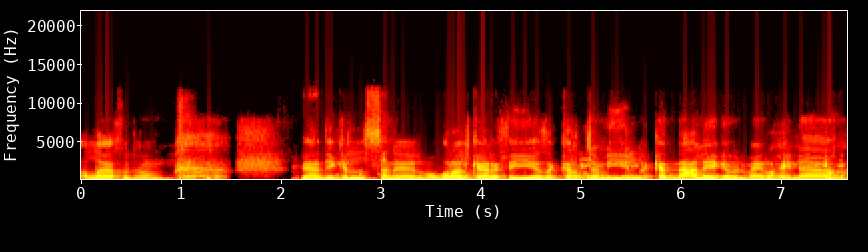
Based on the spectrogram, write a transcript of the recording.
الله ياخذهم. بهذيك السنة المباراة الكارثية ذكرت جميل نكدنا عليه قبل ما يروح ينام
